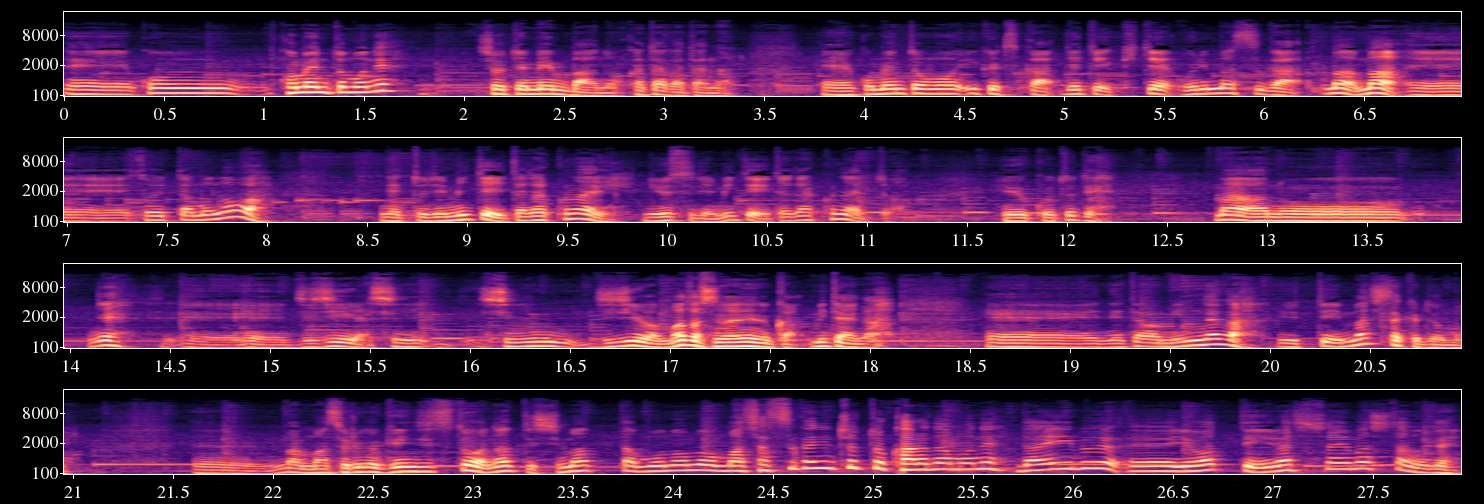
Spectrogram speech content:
えー、こんコメントもね商店メンバーの方々の、えー、コメントもいくつか出てきておりますがまあまあ、えー、そういったものはネットで見ていただくなりニュースで見ていただくなりということでまああのねえじじいやしじじいはまだ死なねえのかみたいな、えー、ネタをみんなが言っていましたけども、うん、まあまあそれが現実とはなってしまったもののさすがにちょっと体もねだいぶ、えー、弱っていらっしゃいましたので、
